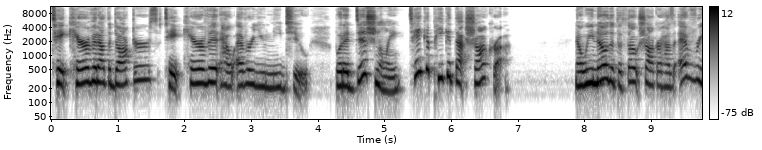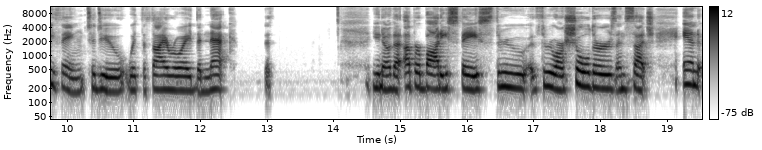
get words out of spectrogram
take care of it at the doctor's, take care of it however you need to. But additionally, take a peek at that chakra. Now we know that the throat chakra has everything to do with the thyroid, the neck, you know, that upper body space through through our shoulders and such. And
